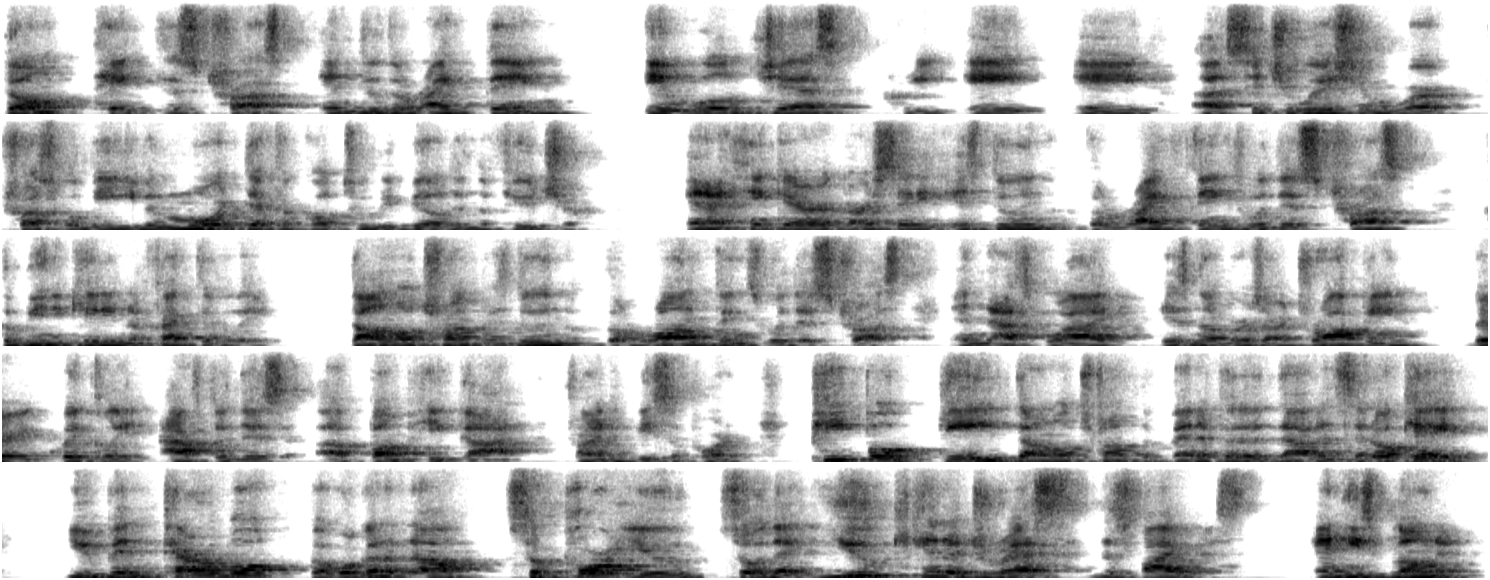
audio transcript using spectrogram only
don't take this trust and do the right thing, it will just create a, a situation where trust will be even more difficult to rebuild in the future. And I think Eric Garcetti is doing the right things with this trust, communicating effectively. Donald Trump is doing the wrong things with this trust. And that's why his numbers are dropping very quickly after this uh, bump he got trying to be supportive. People gave Donald Trump the benefit of the doubt and said, okay, you've been terrible, but we're going to now support you so that you can address this virus. And he's blown it.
